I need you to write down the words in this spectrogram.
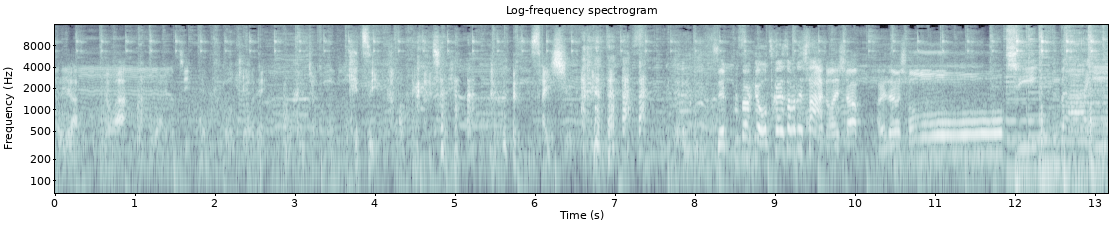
それでは今日は憧れの地 ゼップ東京で空調の決意が語っていたでしたね最終的に。ZEP 東京お疲れ様でした。お疲れ様でした。ありがとうございました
